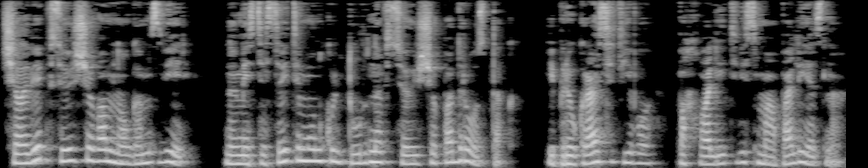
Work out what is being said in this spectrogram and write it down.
Человек все еще во многом зверь, но вместе с этим он культурно все еще подросток, и приукрасить его, похвалить весьма полезно.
